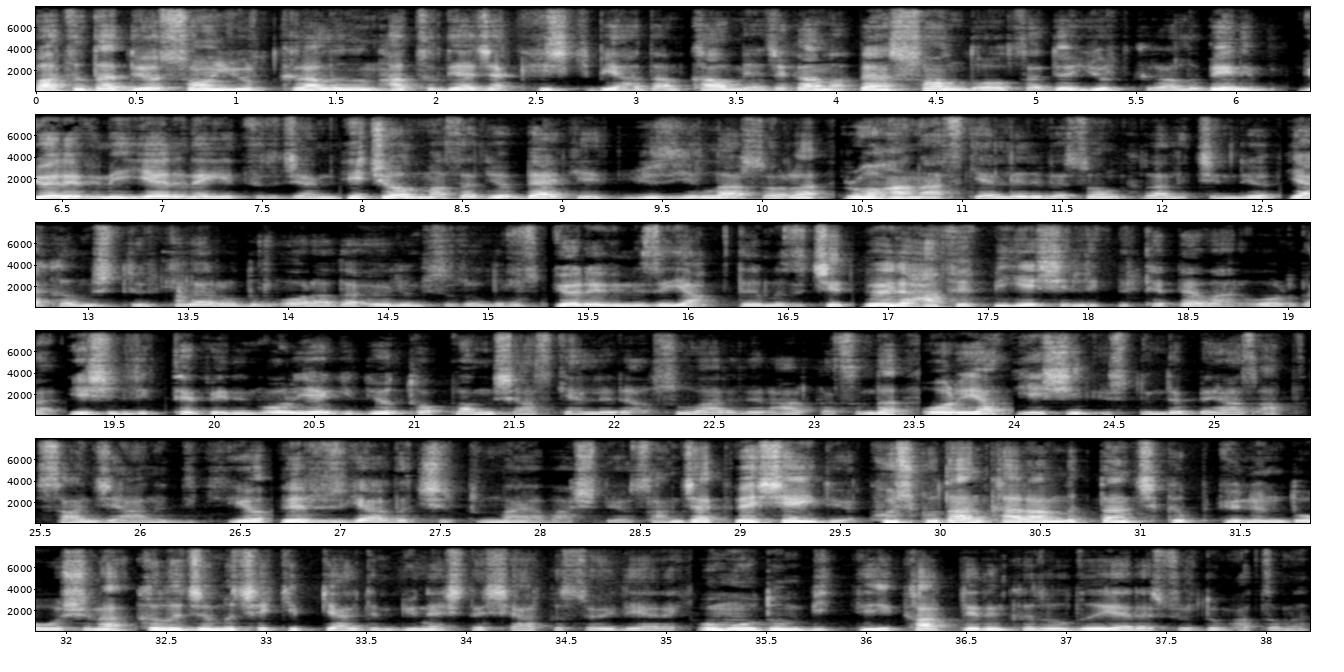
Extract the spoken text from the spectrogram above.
Batı'da diyor son yurt kralının hatırlayacak hiçbir adam kalmayacak ama ben son da olsa diyor yurt kralı benim görevimi yerine getireceğim. Hiç olmasa diyor belki yüzyıllar sonra Rohan askerleri ve son kral için diyor yakılmış türküler olur. Orada ölümsüz oluruz görevimizi yaptığımız için. Böyle hafif bir yeşillikli tepe var orada. Yeşillik tepenin oraya gidiyor toplanmış askerleri, suvarileri arkasında. Oraya yeşil üstünde beyaz at sancağını dikiyor ve rüzgarda çırpınmaya başlıyor sancak ve şey diyor. Kuşkudan karanlıktan çıkıp günün doğuşuna kılıcımı çekip geldim güneşte şarkı söyleyerek. Umudum bittiği kalplerin kırıldığı yere sürdüm atımı.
